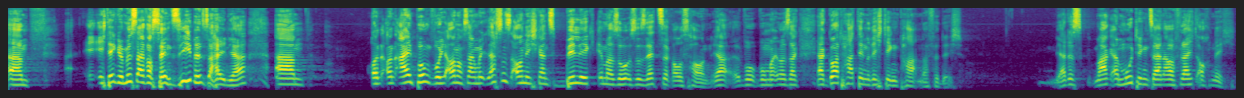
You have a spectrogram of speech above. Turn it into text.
Ähm, ich denke, wir müssen einfach sensibel sein, ja. Ähm, und, und ein Punkt, wo ich auch noch sagen will, lass uns auch nicht ganz billig immer so, so Sätze raushauen, ja, wo, wo man immer sagt, ja, Gott hat den richtigen Partner für dich. Ja, das mag ermutigend sein, aber vielleicht auch nicht.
